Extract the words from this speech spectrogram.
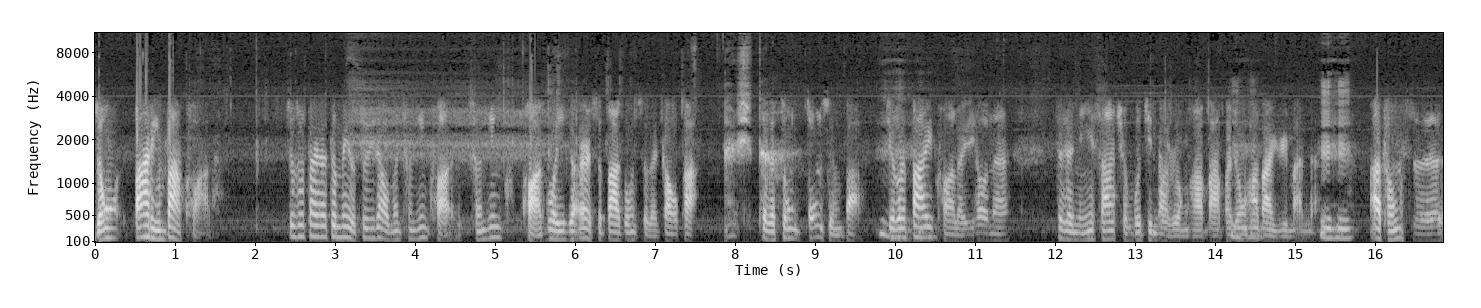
荣八零坝垮了，就说大家都没有注意到，我们曾经垮曾经垮过一个二十八公尺的高坝，这个中中型坝，结果坝一垮了以后呢？这个泥沙全部进到荣华坝，把荣华坝淤满了。嗯哼。啊，同时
